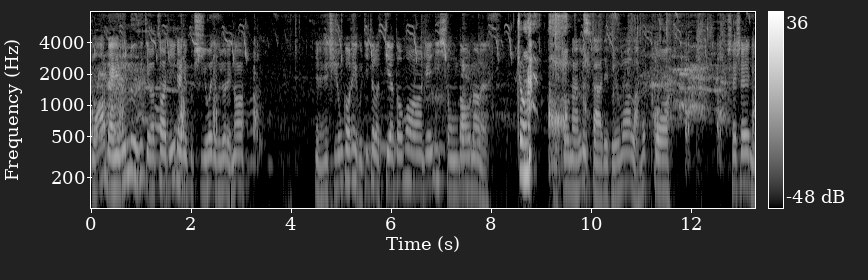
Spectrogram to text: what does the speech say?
lõ đây này lư lư chỉ là cho chỉ đây này cũng chiếu thì cũng cho để nó này này chỉ trong có thể cũng chỉ cho là chia to mà cái ít xong đâu nó là trông nào chỗ nào lư ta thì thì mà làm một po xe xe này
